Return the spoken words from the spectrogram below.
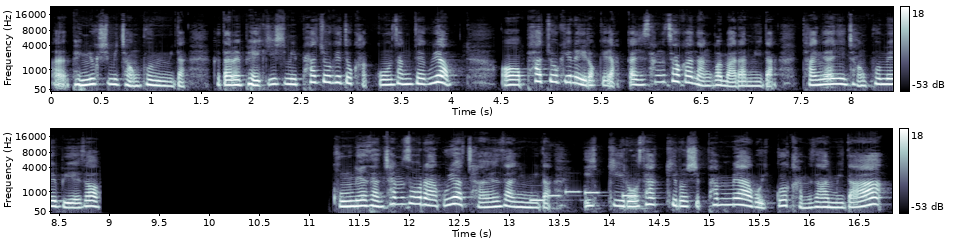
아, 160이 정품입니다. 그 다음에 120이 파조기도 갖고 온 상태고요. 어, 파조기는 이렇게 약간 상처가 난 걸 말합니다. 당연히 정품에 비해서 국내산 참소라고요. 자연산입니다. 2kg, 4kg씩 판매하고 있고 감사합니다.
